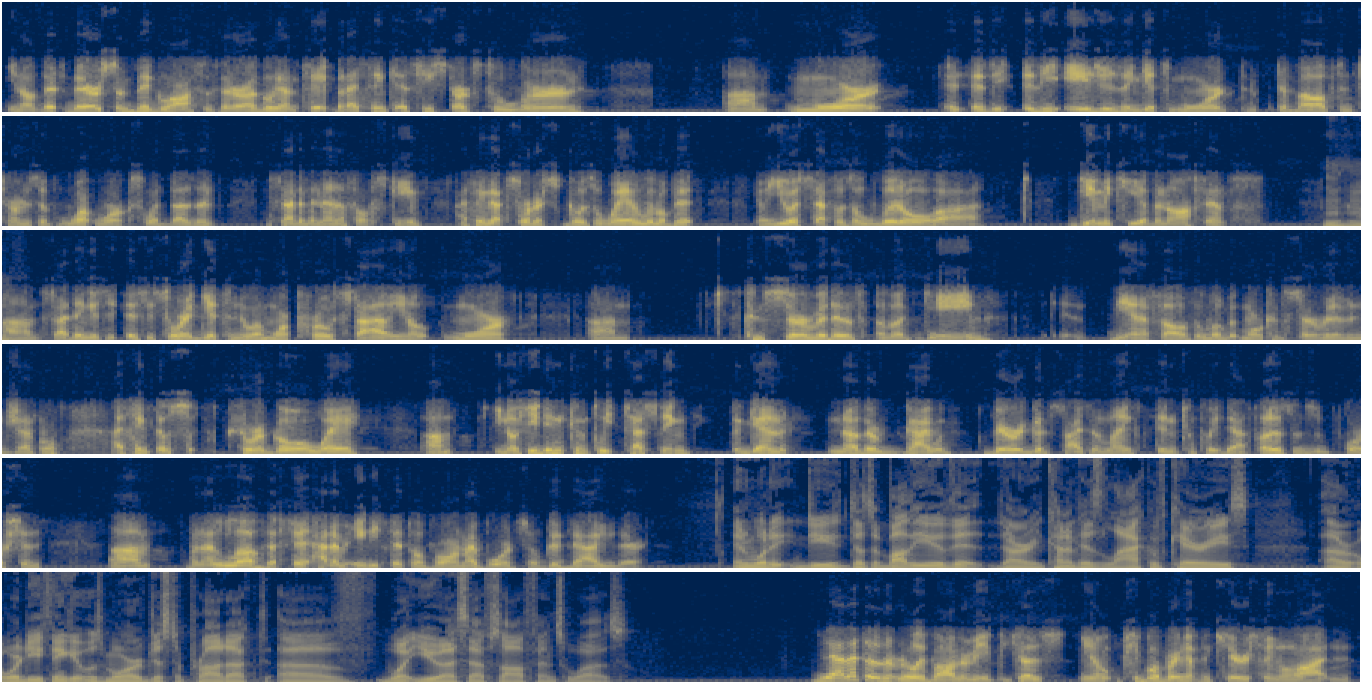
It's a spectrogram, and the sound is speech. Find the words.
you know, there, there are some big losses that are ugly on tape, but I think as he starts to learn um, more, as he, as he ages and gets more developed in terms of what works, what doesn't, inside of an NFL scheme, I think that sort of goes away a little bit. You know, USF was a little uh, gimmicky of an offense. Mm-hmm. Um, so I think as, as he sort of gets into a more pro style, you know, more um, conservative of a game, the NFL is a little bit more conservative in general. I think those sort of go away. Um, you know, he didn't complete testing. Again, another guy with very good size and length didn't complete the athleticism portion. Um, but I love the fit. Had him 85th overall on my board, so good value there. And what do you? Does it bother you that, or kind of his lack of carries, or, or do you think it was more of just a product of what USF's offense was? Yeah, that doesn't really bother me because you know people bring up the carries thing a lot, and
